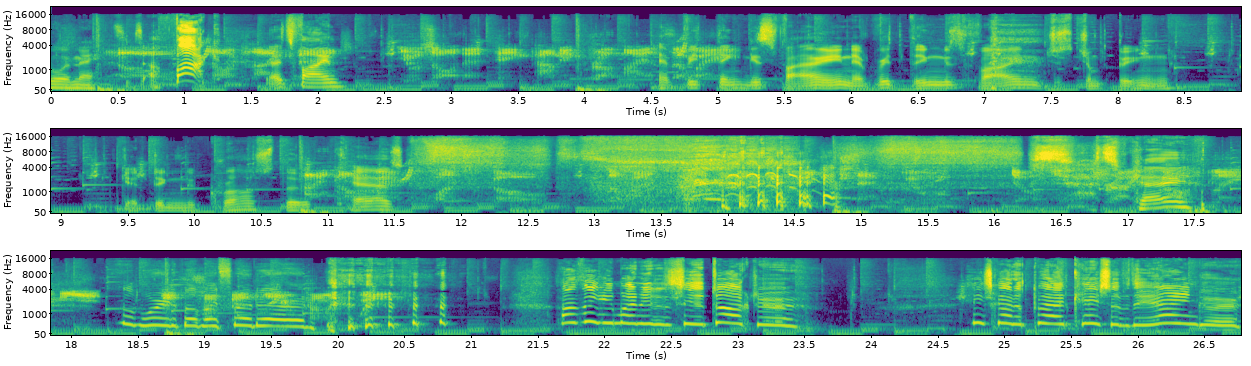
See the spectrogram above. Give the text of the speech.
Cool with me. Oh, fuck. That's fine. You saw that thing coming from miles away. Everything is fine. Everything is fine. Just jumping, getting across the chasm. That's okay. I'm worried about my friend Arin. I think he might need to see a doctor. He's got a bad case of the anger.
